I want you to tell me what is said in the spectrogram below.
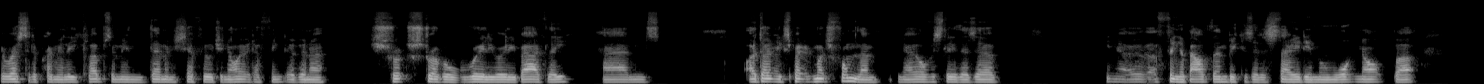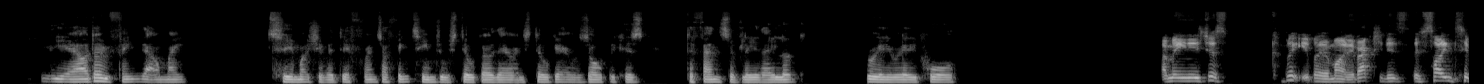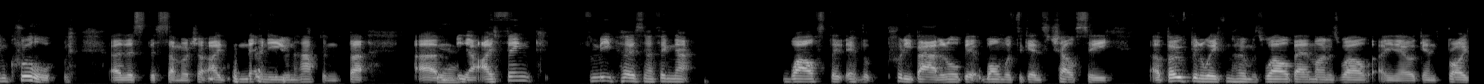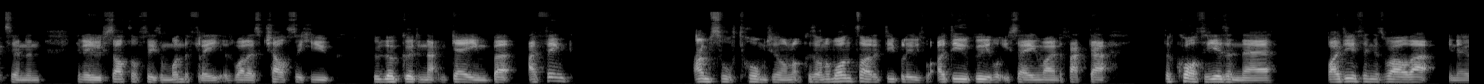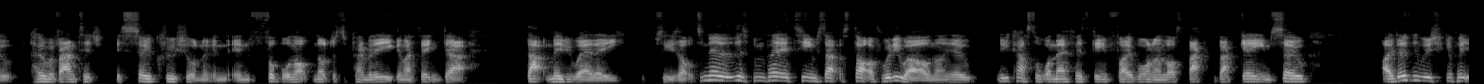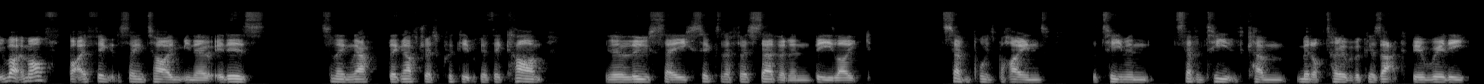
the rest of the Premier League clubs. I mean, them and Sheffield United, I think, are going to str- struggle really, really badly. And I don't expect much from them. You know, obviously there's a, you know, a thing about them because of the stadium and whatnot. But yeah, I don't think that'll make too much of a difference. I think teams will still go there and still get a result because defensively they look really, really poor. I mean, it's just completely blew my mind. They've actually they've signed Tim Krul uh, this this summer, which I, I never knew even happened. But um, yeah. you know, I think for me personally, I think that whilst they, have looked pretty bad, and albeit one was against Chelsea, uh, both been away from home as well. Bear in mind as well, uh, you know, against Brighton and you know who started off season wonderfully, as well as Chelsea who who looked good in that game. But I think I'm sort of torn between or not because on the one side I do believe I do agree with what you're saying around the fact that the quality isn't there. But I do think as well that you know home advantage is so crucial in, in, in football, not not just the Premier League, and I think that that may be where they see results. You know, there's been plenty of teams that start off really well, and you know Newcastle won their first game five one and lost back to back games. So I don't think we should completely write them off, but I think at the same time, you know, it is something that they can have to address quickly because they can't, you know, lose say six of their first seven and be like seven points behind the team in 17th come mid October because that could be a really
